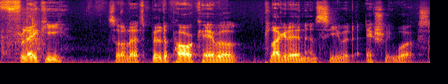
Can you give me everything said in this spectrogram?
flaky. So let's build a power cable, plug it in and see if it actually works.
